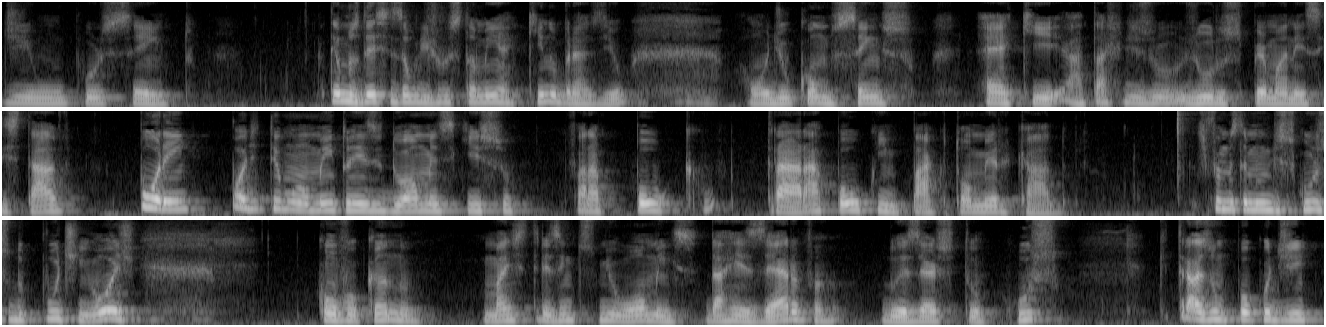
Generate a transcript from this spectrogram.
de 1%. Temos decisão de juros também aqui no Brasil, onde o consenso é que a taxa de juros permaneça estável, porém pode ter um aumento residual, mas que isso fará pouco, trará pouco impacto ao mercado. Tivemos também um discurso do Putin hoje, convocando mais de 300 mil homens da reserva do exército russo que traz um pouco de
